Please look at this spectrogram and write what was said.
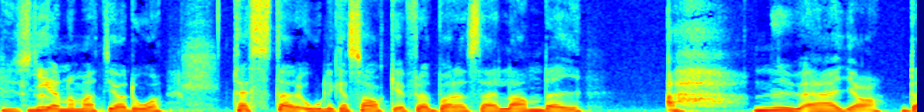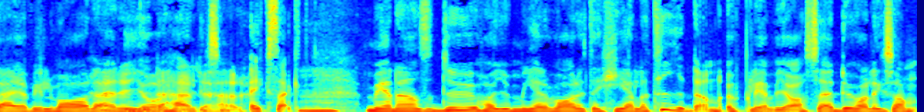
Genom att jag då testar olika saker för att bara så här landa i ah, nu är jag där jag vill vara Här är i jag det här. i det här. Mm. Exakt. Medan du har ju mer varit det hela tiden upplever jag. Så här, du har liksom,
